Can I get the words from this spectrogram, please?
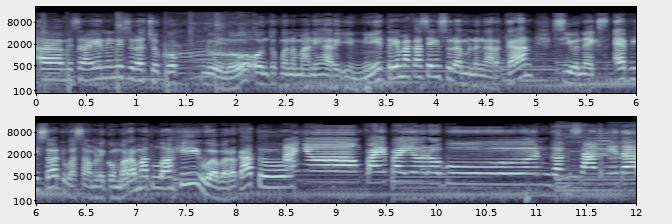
uh, Miss Ryan ini sudah cukup dulu untuk menemani hari ini. Terima kasih yang sudah mendengarkan. See you next episode. Wassalamualaikum warahmatullahi wabarakatuh. Annyeong, dong. Bye bye yorobun. Gamsamnida.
